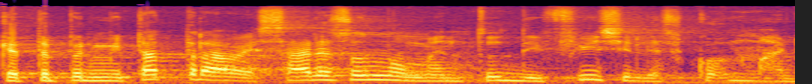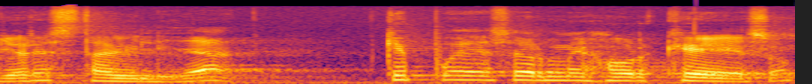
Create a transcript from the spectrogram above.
que te permita atravesar esos momentos difíciles con mayor estabilidad. ¿Qué puede ser mejor que eso?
